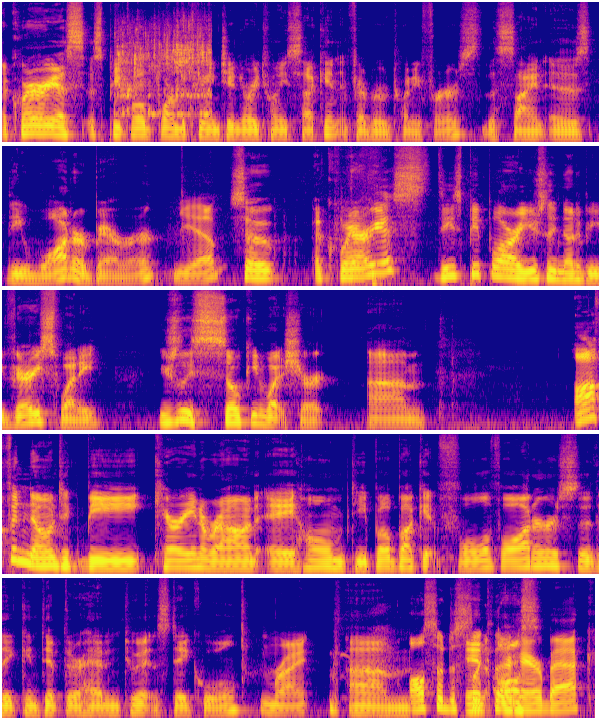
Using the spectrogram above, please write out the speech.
Aquarius is people born between January 22nd and February 21st. The sign is the water bearer. Yep. So Aquarius, these people are usually known to be very sweaty, usually soaking wet shirt. Um, often known to be carrying around a Home Depot bucket full of water so they can dip their head into it and stay cool. Right. Um, Also to slick their also- hair back.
